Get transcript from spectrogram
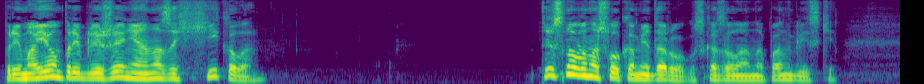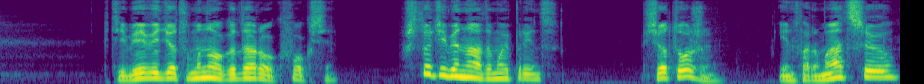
При моем приближении она захихикала. «Ты снова нашел ко мне дорогу», — сказала она по-английски. «К тебе ведет много дорог, Фокси. Что тебе надо, мой принц?» «Все то же. Информацию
